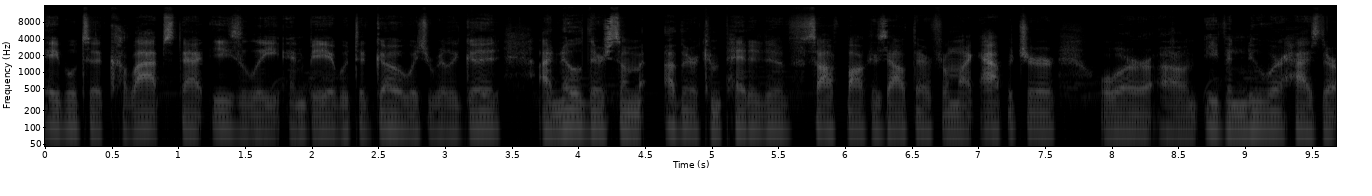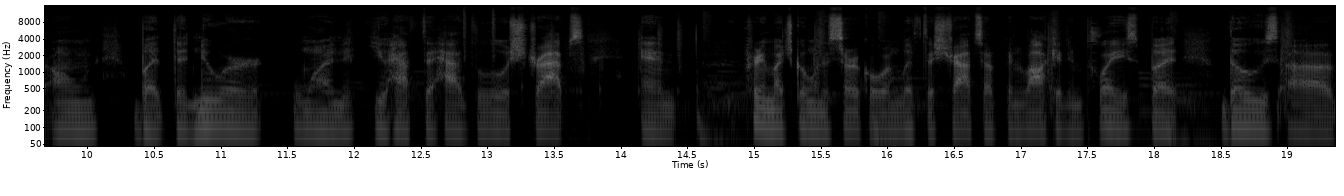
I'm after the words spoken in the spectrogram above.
able to collapse that easily and be able to go is really good. I know there's some other competitive softboxes out there from like Aputure or um, even Neewer has their own but the Neewer one you have to have the little straps and pretty much go in a circle and lift the straps up and lock it in place. But those uh,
